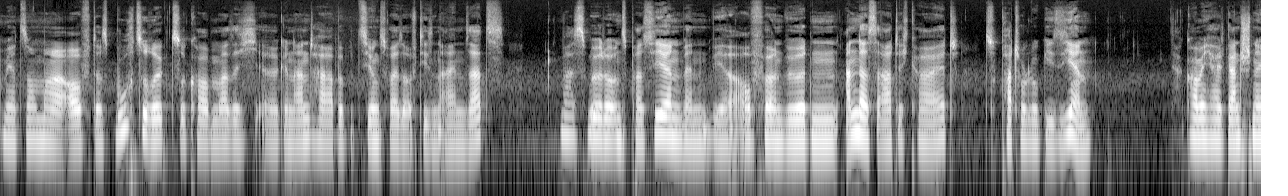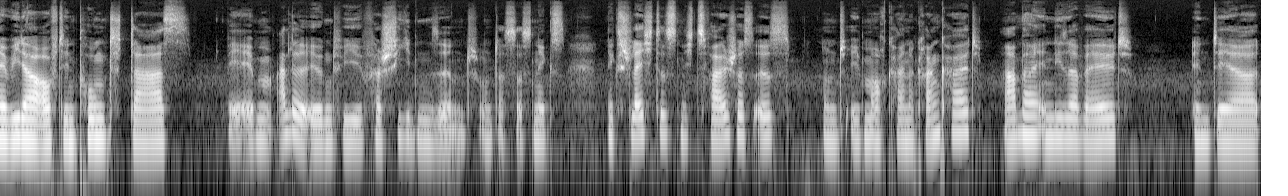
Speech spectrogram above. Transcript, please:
Um jetzt nochmal auf das Buch zurückzukommen, was ich äh, genannt habe, beziehungsweise auf diesen einen Satz. Was würde uns passieren, wenn wir aufhören würden, Andersartigkeit zu pathologisieren? Da komme ich halt ganz schnell wieder auf den Punkt, dass wir eben alle irgendwie verschieden sind und dass das nichts Schlechtes, nichts Falsches ist und eben auch keine Krankheit. Aber in dieser Welt, in der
